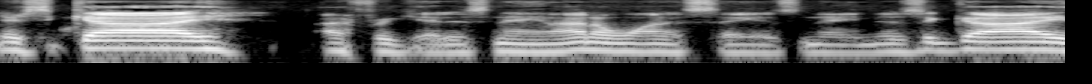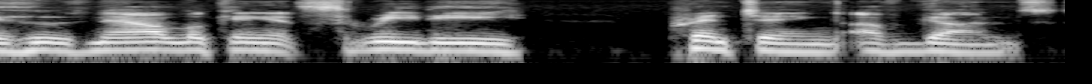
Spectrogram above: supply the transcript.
There's a guy. I forget his name. I don't want to say his name. There's a guy who's now looking at 3D printing of guns,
